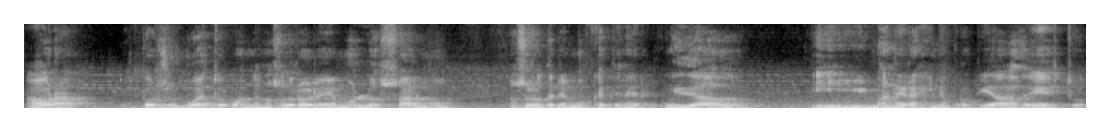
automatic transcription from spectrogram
Ahora, por supuesto, cuando nosotros leemos los salmos, nosotros tenemos que tener cuidado y maneras inapropiadas de esto,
